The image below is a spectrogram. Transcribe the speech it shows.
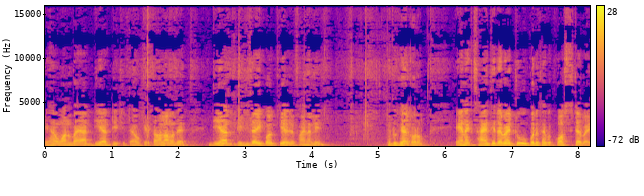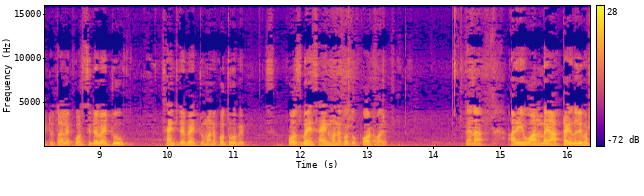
এখানে one by r d r ডিটিটা ওকে তাহলে আমাদের ডিআর ডিটিটা ইকুয়াল কি আছে ফাইনালি একটু খেয়াল করো। এখানে সাইন থিটা বাই টু উপরে থাকবে কস থিটা বাই টু তাহলে cos theta by two sine theta by two মানে কত হবে? কস বাই সাইন মানে কত? কট হয়। তাই না? আর এই ওয়ান বাই আটটাকে যদি এবার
